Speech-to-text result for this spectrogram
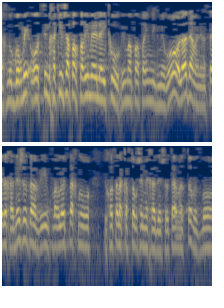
אנחנו גורמים, רוצים, מחכים שהפרפרים האלה יקרו, ואם הפרפרים נגמרו, או לא יודע מה, ננסה לחדש אותם, ואם כבר לא הצלחנו ללחוץ על הכפתור שמחדש אותם, אז טוב, אז בואו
